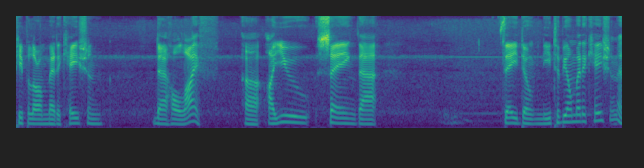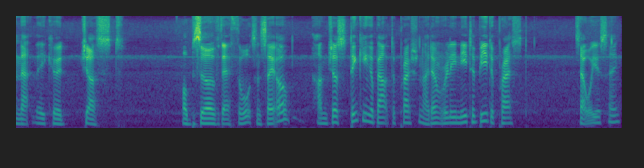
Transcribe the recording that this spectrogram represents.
people are on medication their whole life. Uh, are you saying that they don't need to be on medication and that they could just observe their thoughts and say, "Oh, I'm just thinking about depression. I don't really need to be depressed." Is that what you're saying?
